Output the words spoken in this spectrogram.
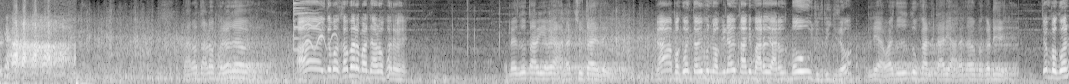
તારો દાડો ફર્યો છે હવે? હા એ તો મને ખબર મારો દાડો ફર્યો છે. એટલે જો તારી હવે હાલત શું થાય છે? ના ભગવાન તમે મને નોકરી ડાલ તારી મારે હાલત બહુ સુધરી ગઈ છો એટલે અવાજ તો તું ખાલી તારી હાલત હવે બગડશે. કેમ ભગવાન?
